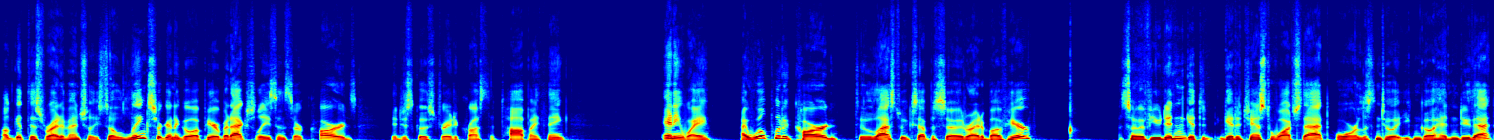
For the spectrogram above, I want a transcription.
I'll get this right eventually. So links are going to go up here, but actually, since they're cards, they just go straight across the top. I think. Anyway, I will put a card to last week's episode right above here. So if you didn't get to get a chance to watch that or listen to it, you can go ahead and do that.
